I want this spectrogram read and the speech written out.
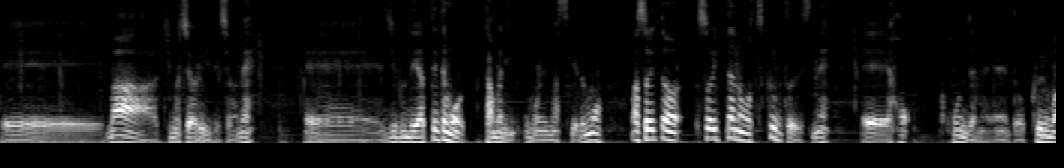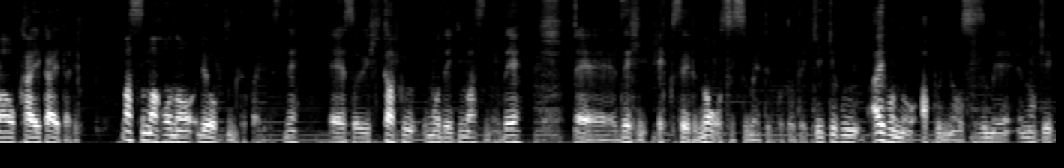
えまあ気持ち悪いでしょうね。えー、自分でやっててもたまに思いますけども、まあ、そういったそういったのを作るとですね、えー、本じゃない、えーと車を買い替えたり、まあ、スマホの料金とかですね、えー、そういう比較もできますので、えー、ぜひ Excel のおすすめということで結局 iPhone のアプリのおすすめの結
